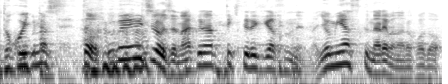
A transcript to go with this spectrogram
どこ行ったみたいな。そう宇部雄一郎じゃなくなってきてる気がすんねんな。読みやすくなればなるほど、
